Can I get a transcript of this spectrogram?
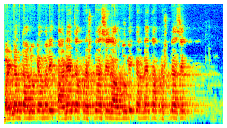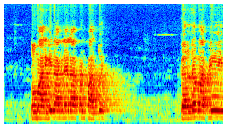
फलटण तालुक्यामध्ये पाण्याचा प्रश्न असेल औद्योगिकरणाचा प्रश्न असेल तो मार्गी लागलेला आपण पाहतोय. कर्जमाफी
